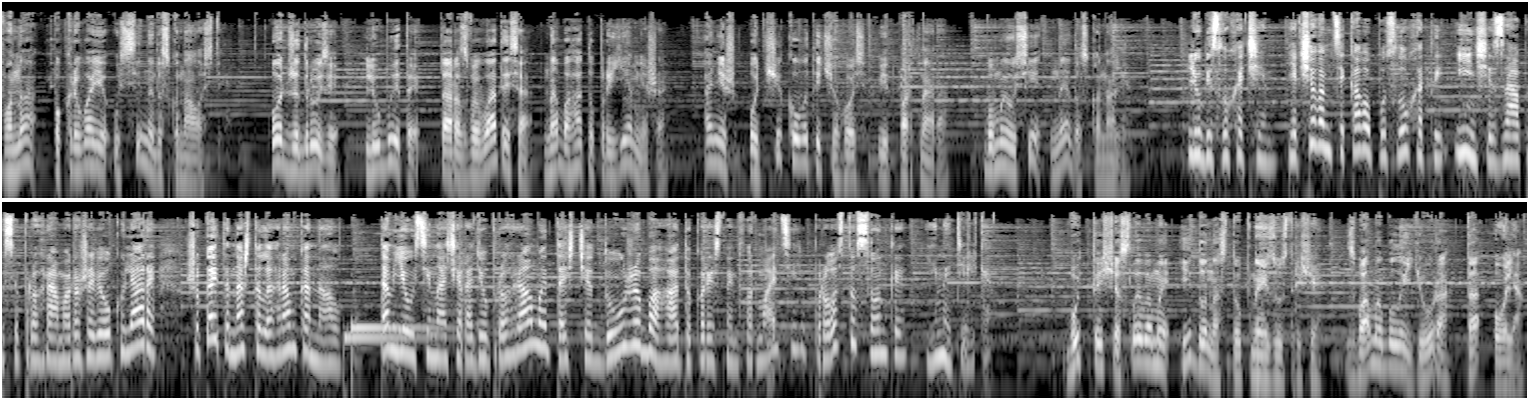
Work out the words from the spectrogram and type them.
Вона покриває усі недосконалості. Отже, друзі, любити та розвиватися набагато приємніше, аніж очікувати чогось від партнера, бо ми усі недосконалі. Любі слухачі, якщо вам цікаво послухати інші записи програми Рожеві окуляри, шукайте наш телеграм-канал. Там є усі наші радіопрограми та ще дуже багато корисної інформації про стосунки і не тільки. Будьте щасливими і до наступної зустрічі. З вами були Юра та Оля.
